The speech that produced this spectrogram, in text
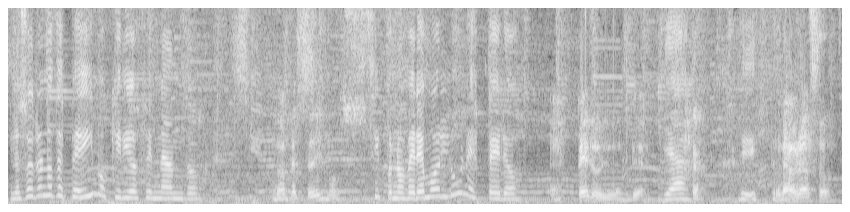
Y nosotros nos despedimos, querido Fernando. Nos despedimos. Sí, pues nos veremos el lunes, pero Espero yo también. ya. Listo. Un abrazo.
